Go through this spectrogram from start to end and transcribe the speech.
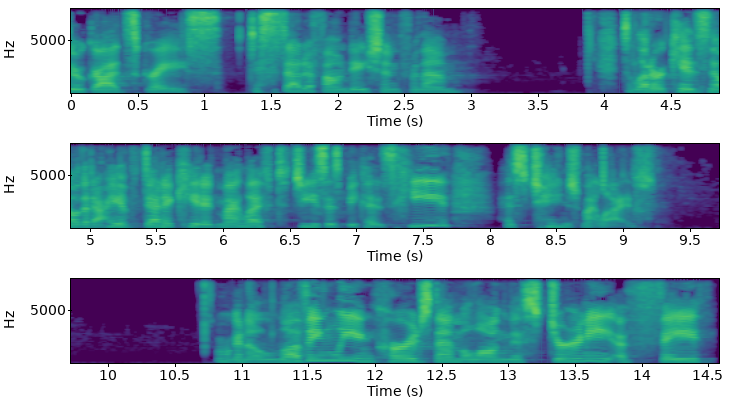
through God's grace to set a foundation for them to let our kids know that I have dedicated my life to Jesus because he has changed my life. We're going to lovingly encourage them along this journey of faith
